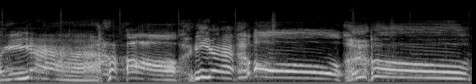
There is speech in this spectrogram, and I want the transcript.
Oh yeah! Oh yeah! Oh! Oh!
